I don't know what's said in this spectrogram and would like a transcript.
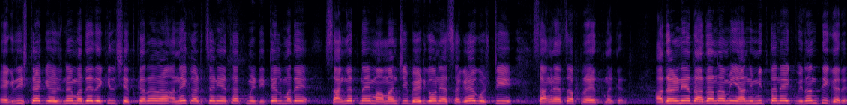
ॲग्रिस्टॅक योजनेमध्ये देखील शेतकऱ्यांना अनेक अडचणी येतात. मी डिटेलमध्ये सांगत नाही. मामांची भेट घेऊन या सगळ्या गोष्टी सांगण्याचा प्रयत्न करेन. आदरणीय दादांना मी या निमित्ताने एक विनंती करेन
